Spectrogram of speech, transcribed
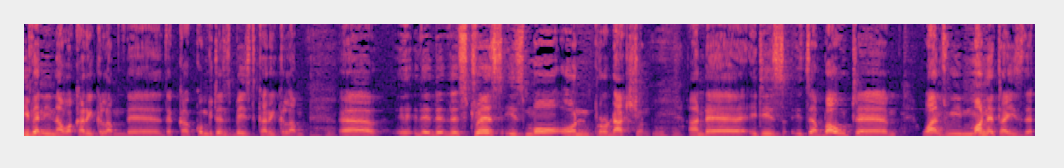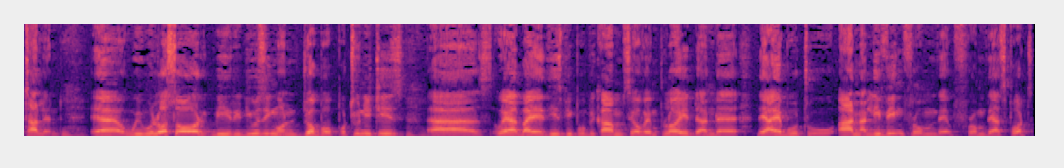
even in our curriculum, the the competence-based curriculum. Uh, the, the, the stress is more on production, and uh, it is it's about um, once we monetize the talent, uh, we will also be reducing on job opportunities, uh, whereby these people become self-employed and uh, they are able to earn a living from the, from their sports.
